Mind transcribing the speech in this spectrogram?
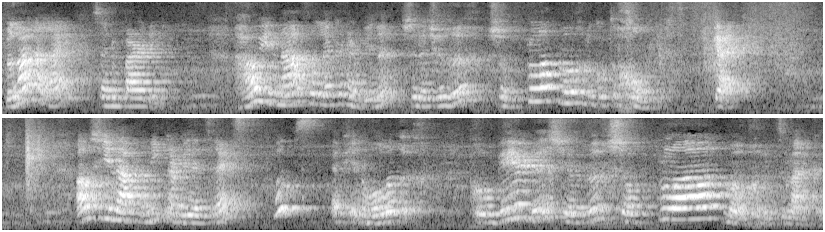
Belangrijk zijn een paar dingen. Hou je navel lekker naar binnen, zodat je rug zo plat mogelijk op de grond ligt. Kijk. Als je je navel niet naar binnen trekt, heb je een holle rug. Probeer dus je rug zo plat mogelijk te maken.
